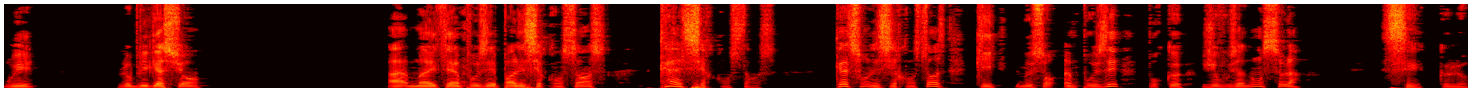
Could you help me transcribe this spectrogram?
Oui, l'obligation m'a été imposé par les circonstances. Quelles circonstances? Quelles sont les circonstances qui me sont imposées pour que je vous annonce cela? C'est que le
